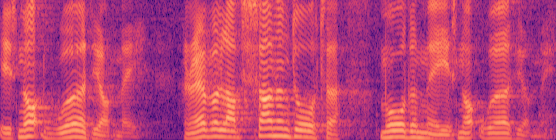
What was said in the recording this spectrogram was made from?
is not worthy of me, and whoever loves son and daughter more than me is not worthy of me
